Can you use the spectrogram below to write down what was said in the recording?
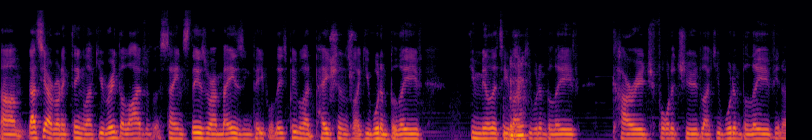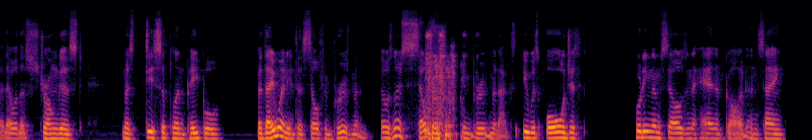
um, that's the ironic thing. Like you read the lives of the saints; these were amazing people. These people had patience like you wouldn't believe, humility mm-hmm. like you wouldn't believe, courage, fortitude like you wouldn't believe. You know, they were the strongest, most disciplined people, but they went into self improvement. There was no self improvement acts. It was all just putting themselves in the hand of God and saying,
